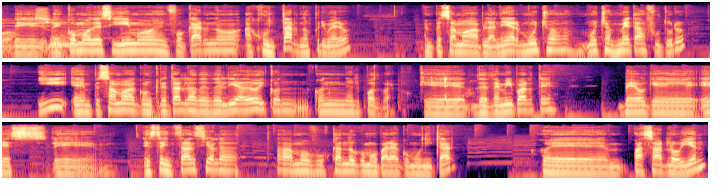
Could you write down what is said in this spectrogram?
po, de, sí. de cómo decidimos enfocarnos, a juntarnos primero. Empezamos a planear muchos, muchas metas a futuro y empezamos a concretarlas desde el día de hoy con, con el podbar. po, Que desde mi parte veo que es eh, esta instancia la estamos buscando como para comunicar, eh, pasarlo bien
